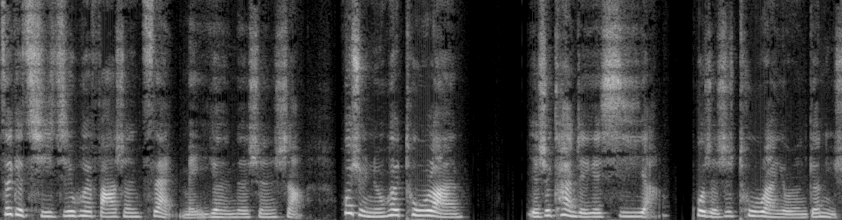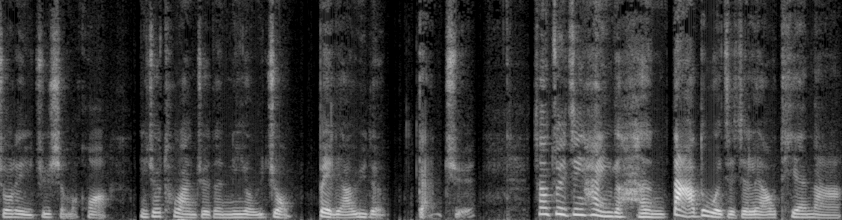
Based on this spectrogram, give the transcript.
这个奇迹会发生在每一个人的身上。或许你会突然也是看着一个夕阳，或者是突然有人跟你说了一句什么话，你就突然觉得你有一种被疗愈的感觉。像最近和一个很大度的姐姐聊天呐、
